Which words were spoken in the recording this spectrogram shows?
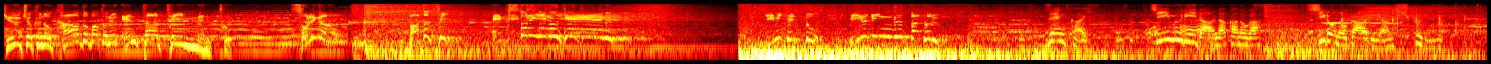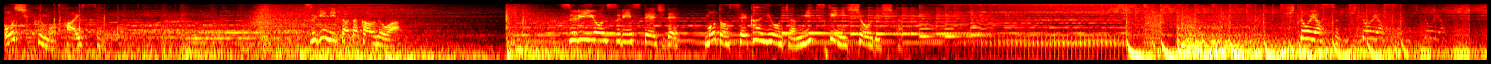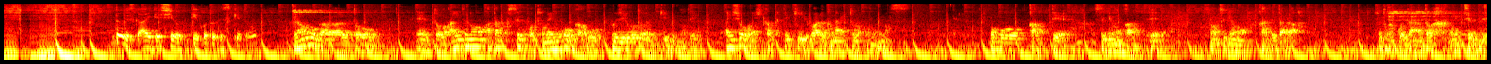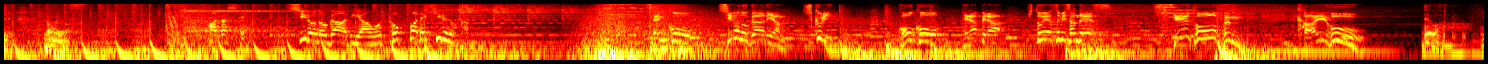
究極のカードバトルエンターテインメント。それがバトスピエクストリームゲーム。リミテッドビルディングバトル。前回チームリーダー中野が白のガーディアンシュクリに惜しくも敗戦。次に戦うのは 3on3 ステージで元世界王者美月に勝利した。休み。一休み。どうですか？相手白っていうことですけど。グランウォーカーがあると,、えー、と相手のアタックステップを止める効果を封じることができるので相性は比較的悪くないとは思います。ここ勝って次も勝ってその次も勝てたらちょっとかっこいいかなとは思ってるんで頑張ります。果たして白のガーディアンを突破できるのか？先行白のガーディアンシュクリ。後攻ペラペラ一休みさんです。ゲートオープン。開放。では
